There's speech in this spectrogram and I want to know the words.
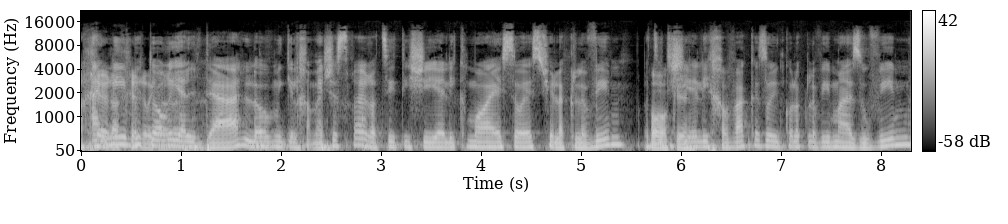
אחר, אחר אני לגמרי. בתור ילדה, לא מגיל 15, רציתי שיהיה לי כמו ה-SOS של הכלבים. רציתי אוקיי. שיהיה לי חווה כזו עם כל הכלבים העזובים,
